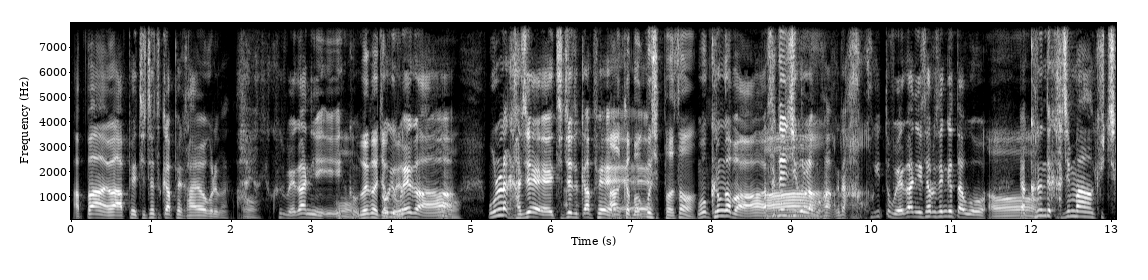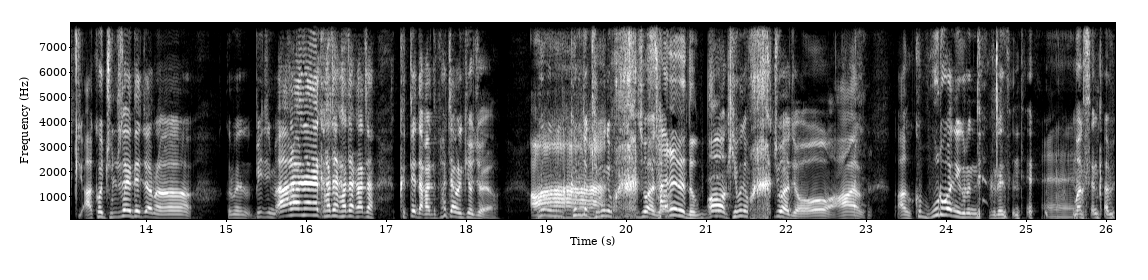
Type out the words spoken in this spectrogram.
아빠 여 앞에 디저트 카페 가요 그러면 아, 어. 거기 왜 가니? 어, 거- 왜 가자고요? 거기 왜 가? 어. 몰라 가재 디저트 카페. 아, 그 먹고 싶어서. 뭐 그런가 봐. 사진 아. 찍으려고 가. 근데 아, 거기 또왜 가니? 새로 생겼다고. 어. 야 그런데 가지 마. 규칙. 아 거기 줄 서야 되잖아. 그러면 삐지면 아 아니 아니 가자 가자 가자. 그때 나갈 때 팔짱을 껴줘요. 아. 그럼 또 기분이 확 좋아져. 사르르 녹지. 어 기분이 확 좋아져. 아, 아 그거 뭐로 가니 그런데 그랬는데 예. 막상 가면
